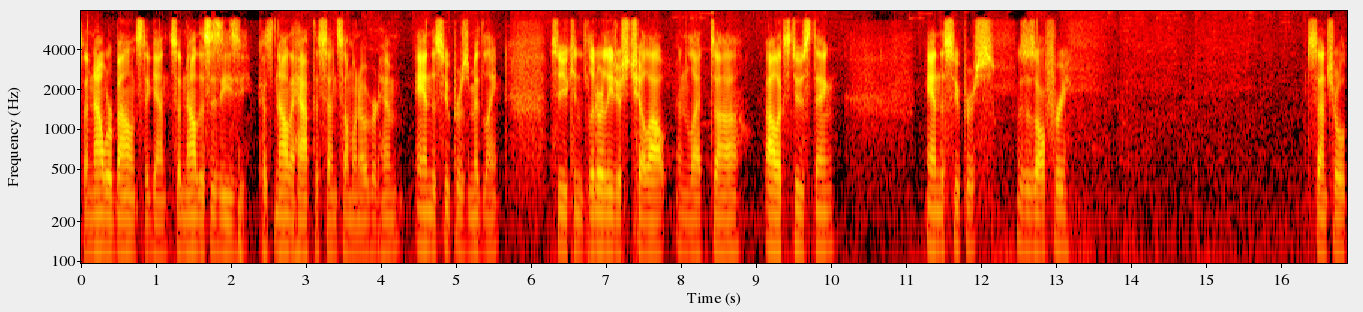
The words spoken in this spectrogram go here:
So now we're balanced again. So now this is easy because now they have to send someone over to him and the supers mid lane. So you can literally just chill out and let uh, Alex do his thing and the supers. This is all free. Central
